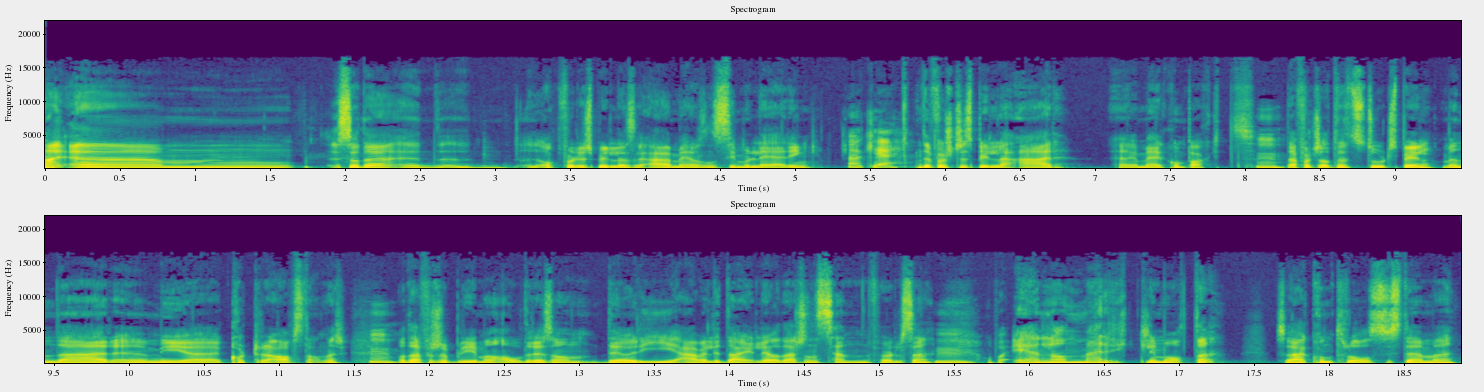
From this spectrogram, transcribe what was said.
Nei, um, så det, det Oppfølgerspillet er mer sånn simulering. Okay. Det første spillet er eh, mer kompakt. Mm. Det er fortsatt et stort spill, men det er eh, mye kortere avstander. Mm. Og Derfor så blir man aldri sånn Det å ri er veldig deilig, og det er sånn send-følelse. Mm. Og på en eller annen merkelig måte så er kontrollsystemet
